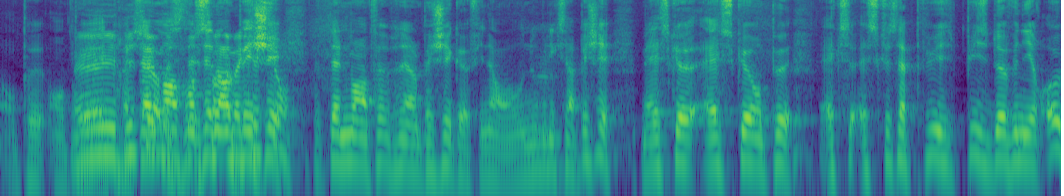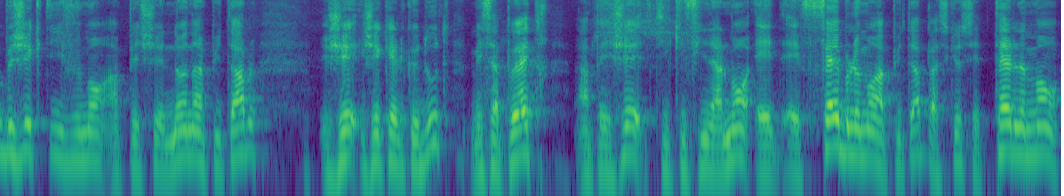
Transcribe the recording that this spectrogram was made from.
on peut, on peut Oui, oui, être sûr, tellement enfoncé dans le péché, question. tellement enfoncé dans le péché que finalement on oublie que c'est un péché. Mais est-ce que, est-ce qu'on peut, est-ce que ça puisse, puisse devenir objectivement un péché non imputable? J'ai quelques doutes, mais ça peut être un péché qui, qui finalement est, est faiblement imputable parce que c'est tellement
